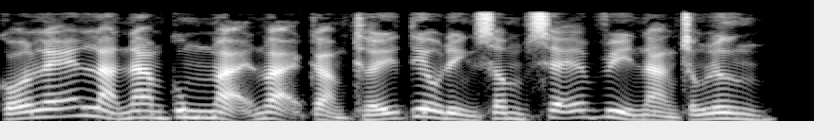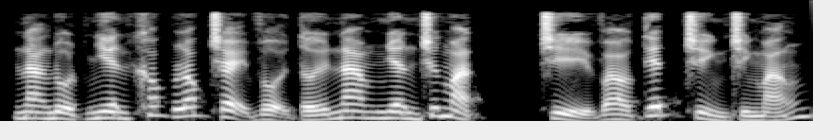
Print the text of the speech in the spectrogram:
Có lẽ là nam cung mại lại cảm thấy tiêu đình sâm sẽ vì nàng chống lưng, nàng đột nhiên khóc lóc chạy vội tới nam nhân trước mặt, chỉ vào tiết trình trình mắng,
